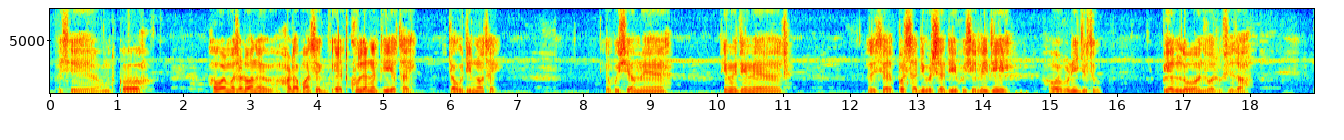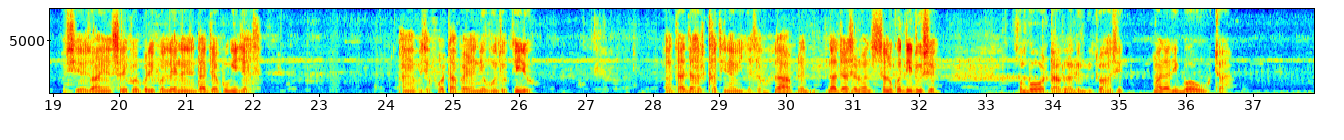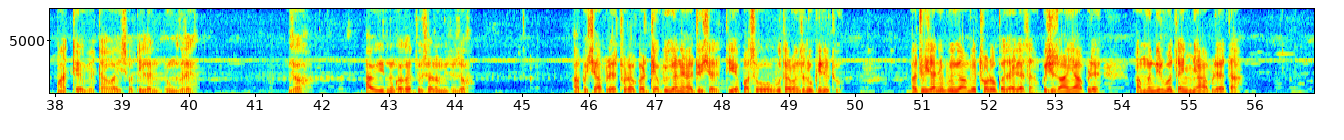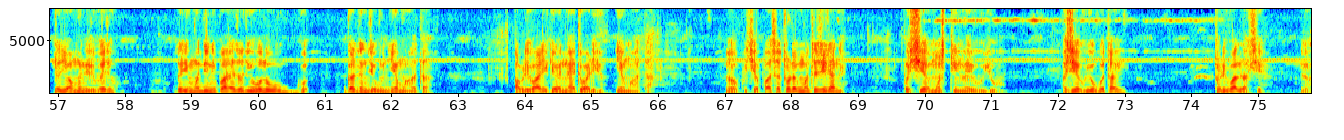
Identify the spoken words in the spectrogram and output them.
પછી હું તો સવારમાં ચડવાનું સાડા પાંચે ગેટ ખુલે ને તે થાય, ત્યાં સુધી ન થાય. તો પછી અમે ધીમે ધીમે પ્રસાદી વરસાદી પછી લીધી ખબર પડી ગયું હતું. વહેલો અંજવાળું છે, જા. પછી જાય અહીંયા શરીફળ બરીફળ લઈને દાદરા પૂગી જાય અહીંયા પછી ફોટા પાડ્યા ને એવું બધું કીધું દાદા હરખાથી આવી ગયા હતા આપણે દાદા ચડવાનું ચાલુ કરી દીધું છે. બહુ ટાક લાગે મિત્રો હાસી. માતાજી બહુ ઊંચા. માથે બેઠા હોય ચોટીલાની ડુંગરે. જો, આવી રીતનું કાંક હતું. ચાલો મિત્રો, જો. આ પછી આપણે થોડાક અડધે પૂગ્યા ને અધવિચા તે પાછું ઉતારવાનું ચાલુ કર્યું હતું. અધવિચા નહીં પૂગ્યા આમ તો થોડોક જ હાલ્યા હતા. પછી તો અહીંયા આપણે આ મંદિર બતાવીને ત્યાં આપણે હતા. જોયું આ મંદિર ભર્યું તો એ મંદિરની પાસે જોયું ઓલું ગાર્ડન જેવું એમાં હતા. આપણી વાડી કહેવાય નાઈટ એમાં હતા. તો પછી પાછા થોડાક માથે સીધા ને, પછી આ મસ્તીનું આવ્યું વ્યૂ હજી એક વ્યૂ બતાવી. થોડી વાર લાગશે. જો.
